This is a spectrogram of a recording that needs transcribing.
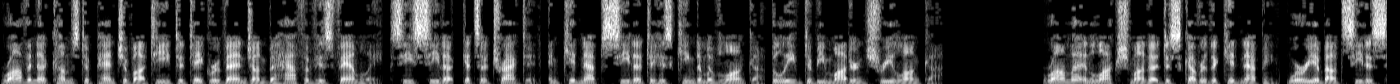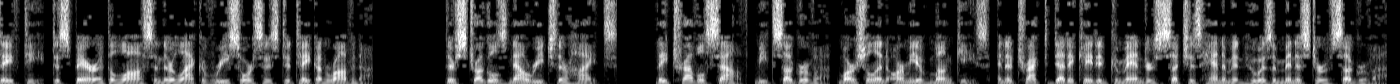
Ravana comes to Panchavati to take revenge on behalf of his family, sees Sita, gets attracted, and kidnaps Sita to his kingdom of Lanka believed to be modern Sri Lanka. Rama and Lakshmana discover the kidnapping, worry about Sita's safety, despair at the loss and their lack of resources to take on Ravana. Their struggles now reach their heights. They travel south, meet Sugriva, marshal an army of monkeys, and attract dedicated commanders such as Hanuman who is a minister of Sugriva.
